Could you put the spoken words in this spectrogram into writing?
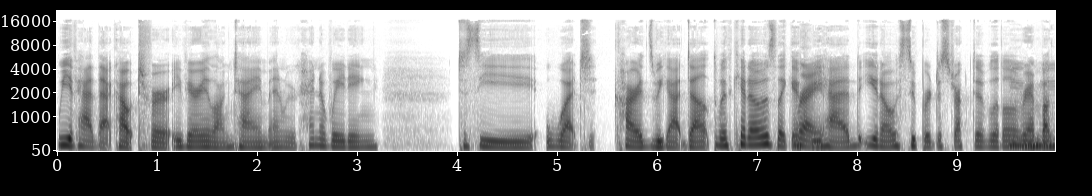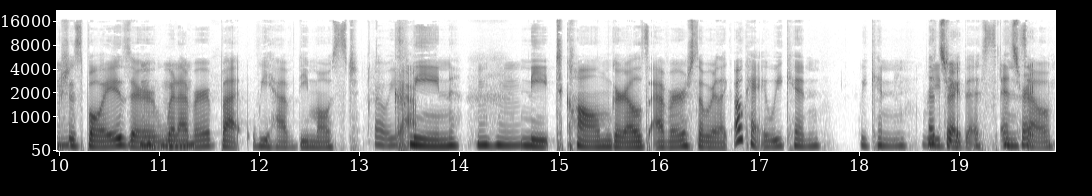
We have had that couch for a very long time and we were kind of waiting to see what cards we got dealt with kiddos like if we had you know super destructive little Mhm. rambunctious boys or Mhm. whatever but we have the most Oh yeah. clean Mm-hmm. neat calm girls ever so we're like okay we can we can That's redo right. this and That's right. so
